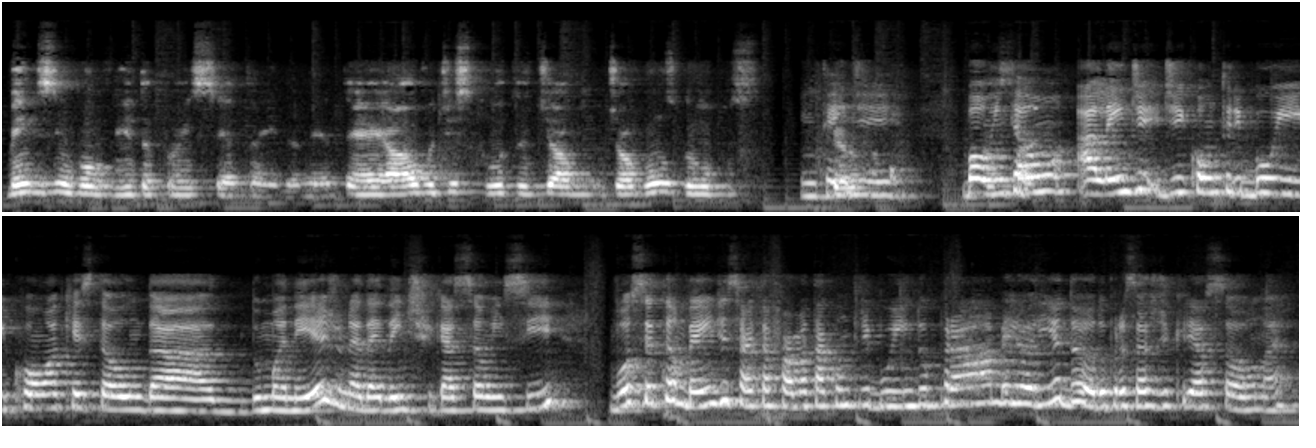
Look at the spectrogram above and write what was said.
bem desenvolvida para o inseto ainda. Né? É alvo de estudo de, de alguns grupos. Entendi. Bom, então, além de, de, contribuir com a questão da, do manejo, né, da identificação em si, você também, de certa forma, está contribuindo para a melhoria do, do, processo de criação, né?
